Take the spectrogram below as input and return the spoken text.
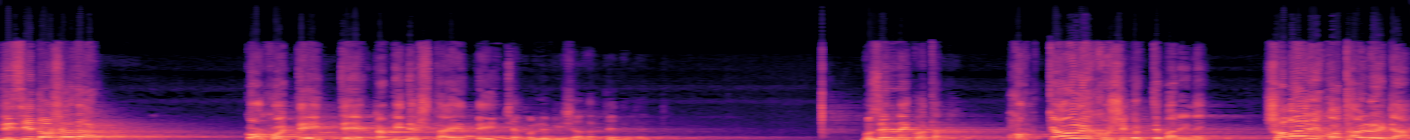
দিছি দশ হাজার। কয় তেইতে একটা বিদেশ তাইতে ইচ্ছা করলে বিশ হাজার তে দিতে বুঝেন নাই কথাটা? কাউরে খুশি করতে পারি নাই। সবাই কথা হলো এটা।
